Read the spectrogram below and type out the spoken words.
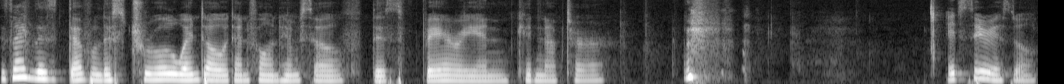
It's like this devil, this troll went out and found himself this fairy and kidnapped her. it's serious though.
